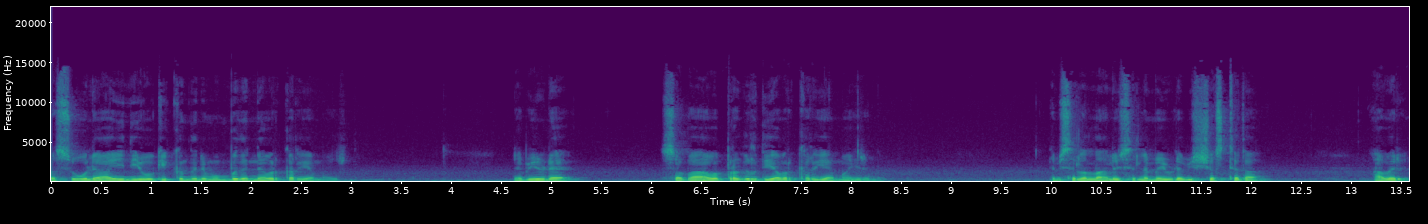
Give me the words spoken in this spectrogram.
റസൂലായി നിയോഗിക്കുന്നതിന് മുമ്പ് തന്നെ അവർക്കറിയാമായിരുന്നു. നബിയുടെ സ്വഭാവ പ്രകൃതി അവർക്കറിയാമായിരുന്നു. നബി സല്ലാ അലൈഹി വസല്ലമയുടെ വിശ്വസ്തത അവർ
